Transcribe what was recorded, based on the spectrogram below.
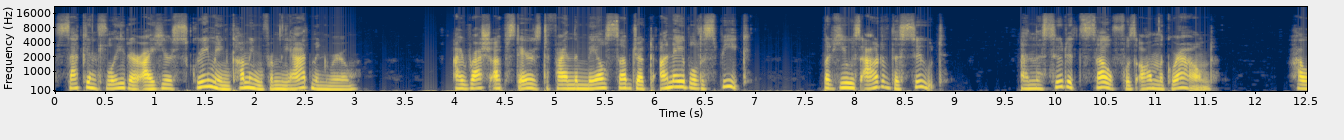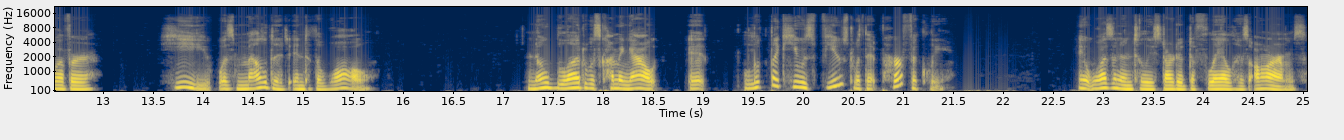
Seconds later, I hear screaming coming from the admin room. I rush upstairs to find the male subject unable to speak, but he was out of the suit, and the suit itself was on the ground. However, he was melded into the wall. No blood was coming out. It looked like he was fused with it perfectly. It wasn't until he started to flail his arms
